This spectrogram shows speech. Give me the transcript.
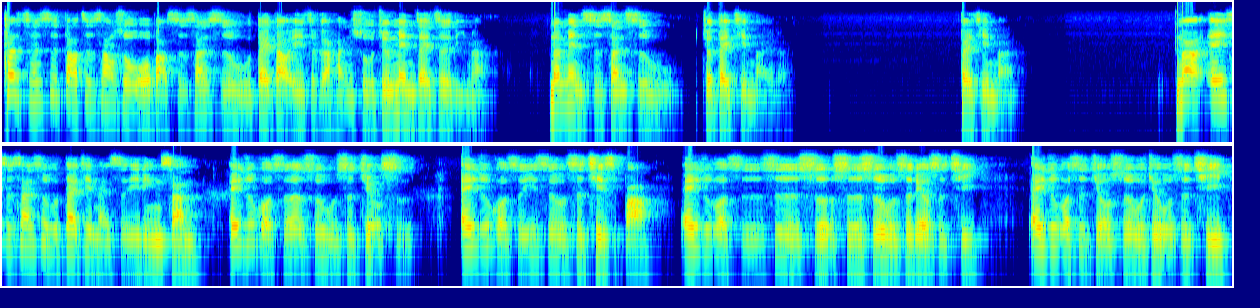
它的程式大致上说，我把十三十五带到 a 这个函数，就 main 在这里嘛，那 main 十三十五就带进来了，带进来。那 a 十三十五带进来是一零三，a 如果十二十五是九十，a 如果十一十五是七十八，a 如果十是十十十五是六十七，a 如果是九十五就五十七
